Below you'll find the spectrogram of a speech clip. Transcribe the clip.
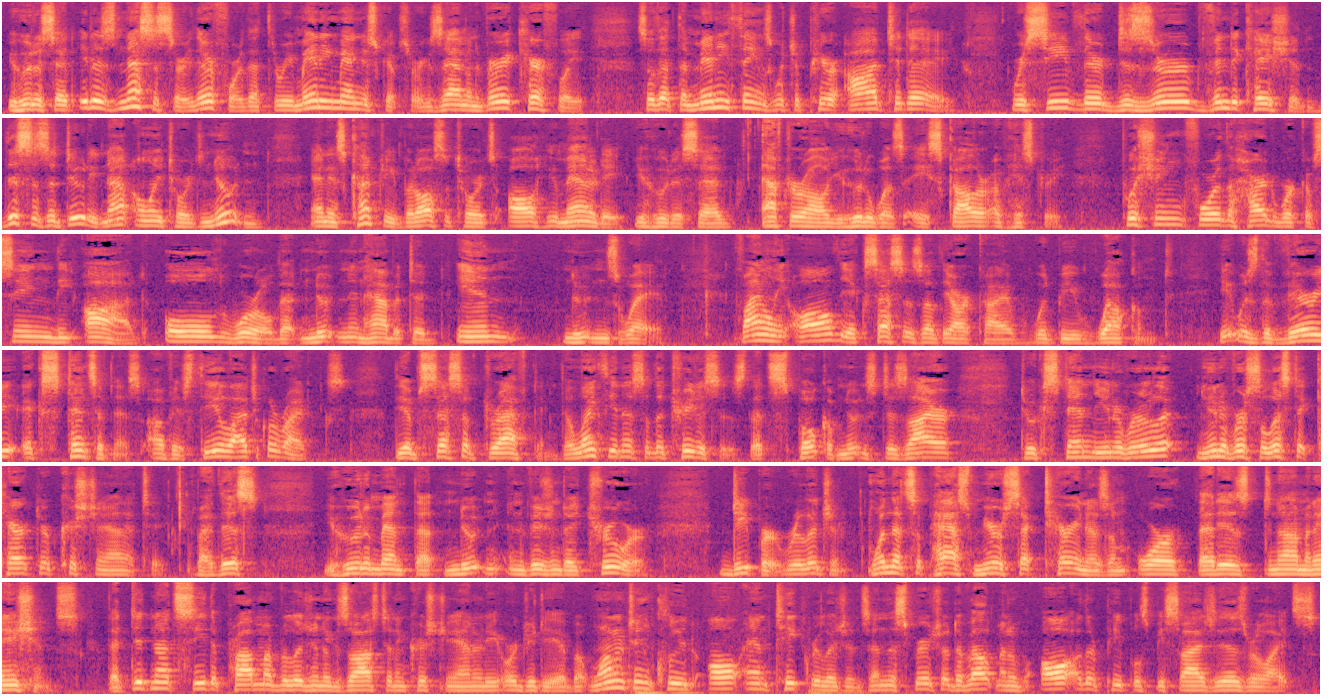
Yahuda said, It is necessary, therefore, that the remaining manuscripts are examined very carefully, so that the many things which appear odd today receive their deserved vindication. This is a duty not only towards Newton and his country, but also towards all humanity, Yahuda said. After all, Yahuda was a scholar of history pushing for the hard work of seeing the odd, old world that Newton inhabited in Newton's way. Finally, all the excesses of the archive would be welcomed. It was the very extensiveness of his theological writings, the obsessive drafting, the lengthiness of the treatises that spoke of Newton's desire to extend the universalistic character of Christianity. By this, Yahuda meant that Newton envisioned a truer, deeper religion, one that surpassed mere sectarianism, or, that is, denominations, that did not see the problem of religion exhausted in Christianity or Judea, but wanted to include all antique religions and the spiritual development of all other peoples besides the Israelites.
